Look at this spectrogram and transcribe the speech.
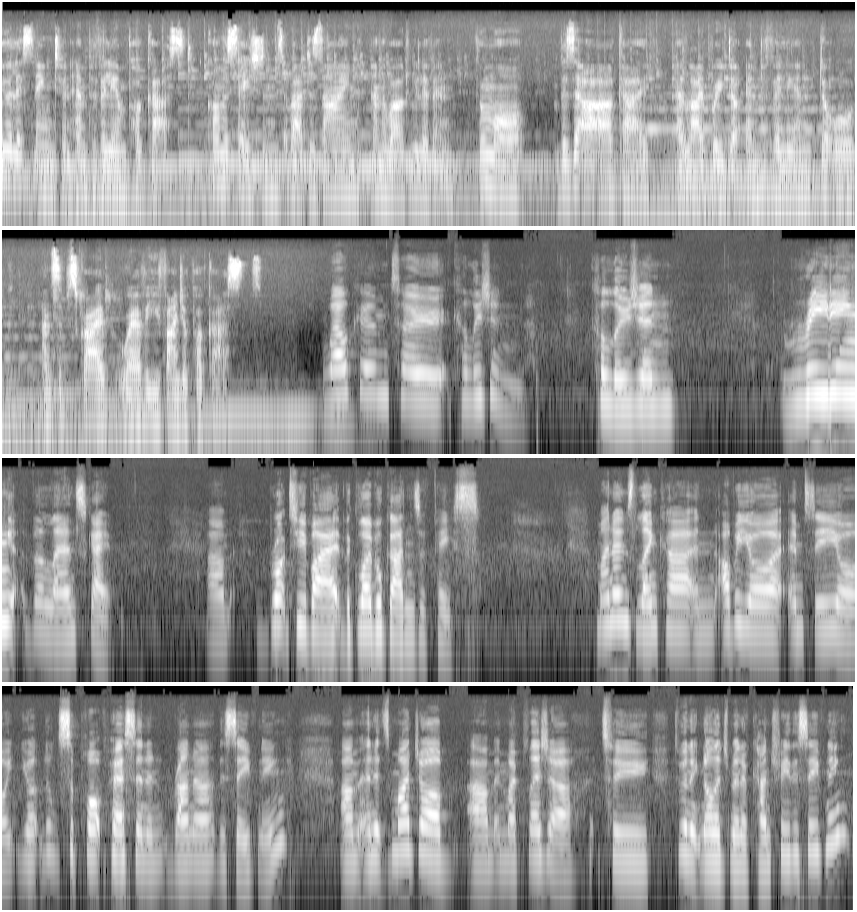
You are listening to an M Pavilion podcast, conversations about design and the world we live in. For more, visit our archive at library.mpavilion.org and subscribe wherever you find your podcasts. Welcome to Collision. Collusion. Reading the landscape. Um, brought to you by the Global Gardens of Peace. My name's Lenka, and I'll be your MC or your little support person and runner this evening. Um, and it's my job um, and my pleasure to do an acknowledgement of country this evening.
